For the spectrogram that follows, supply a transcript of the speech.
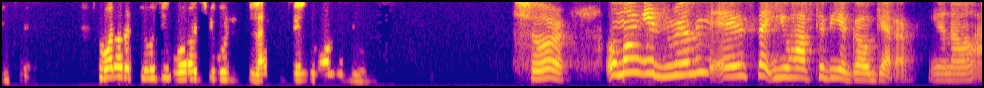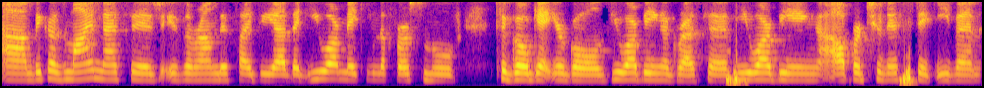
you share. So, what are the closing words you would like to tell to all the viewers? Sure. Umang, it really is that you have to be a go getter, you know, um, because my message is around this idea that you are making the first move to go get your goals. You are being aggressive. You are being opportunistic, even.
